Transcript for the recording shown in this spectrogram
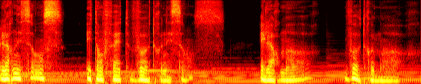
leur naissance est en fait votre naissance et leur mort votre mort.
